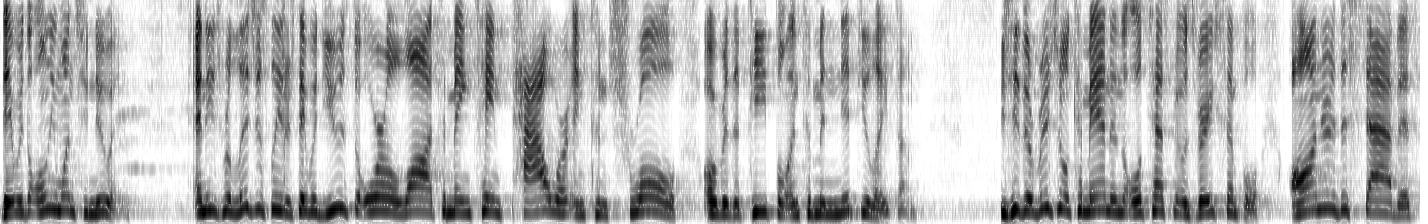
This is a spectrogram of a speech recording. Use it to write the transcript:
They were the only ones who knew it. And these religious leaders, they would use the oral law to maintain power and control over the people and to manipulate them. You see, the original command in the Old Testament was very simple honor the Sabbath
